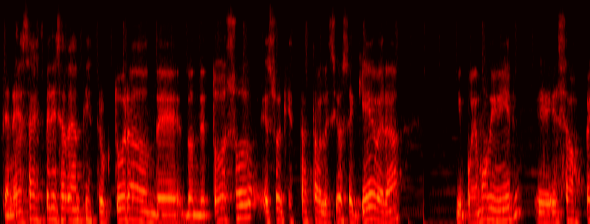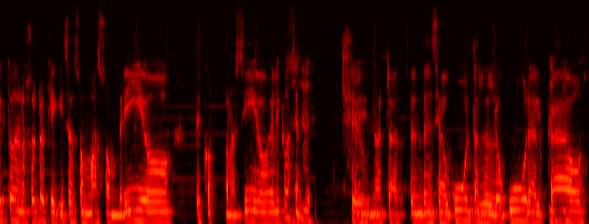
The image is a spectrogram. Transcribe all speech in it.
tener esas experiencias de antiestructura donde, donde todo eso, eso que está establecido se quiebra y podemos vivir eh, esos aspectos de nosotros que quizás son más sombríos, desconocidos, el inconsciente. Sí. Eh, nuestras tendencias ocultas, la locura, el caos,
